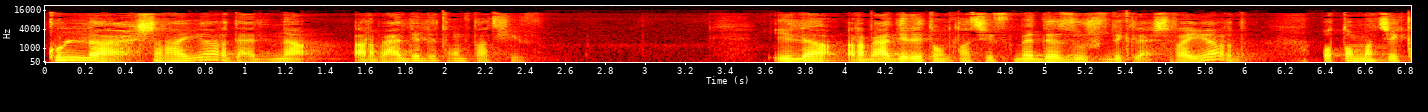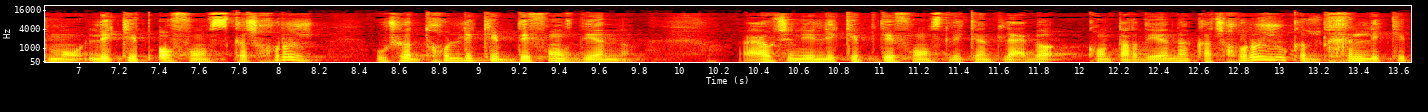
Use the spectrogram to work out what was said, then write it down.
كل 10 yards عندنا أربعة ديال les tentatives إلا أربعة ديال les tentatives ما دازوش في ديك ال 10 yards automatiquement l'équipe offense كتخرج وتدخل l'équipe défense ديالنا. عاوتاني l'équipe défense اللي كانت لعبه contre ديالنا كتخرج وكتدخل l'équipe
